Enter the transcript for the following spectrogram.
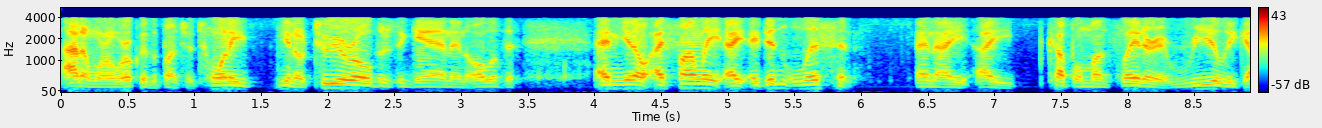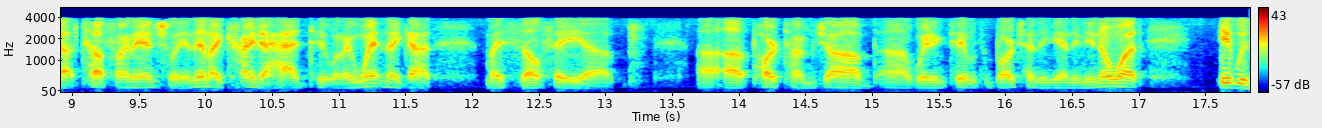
I don't want to work with a bunch of 20, you know, 2-year-olders again and all of this. And you know, I finally I, I didn't listen. And I I a couple months later it really got tough financially and then I kind of had to and I went and I got myself a uh a part-time job uh waiting tables and bartending again. And you know what? It was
